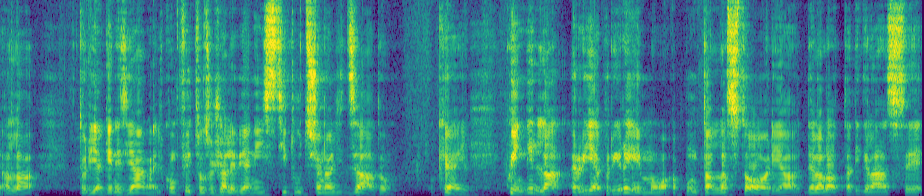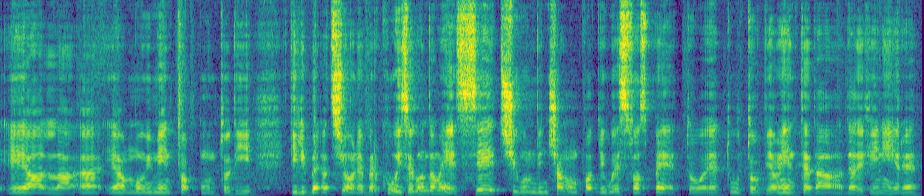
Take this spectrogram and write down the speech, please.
alla teoria keynesiana, il conflitto sociale viene istituzionalizzato, ok? Quindi la riapriremo appunto alla storia della lotta di classe e, alla, eh, e a un movimento appunto di, di, liberazione. Per cui secondo me se ci convinciamo un po' di questo aspetto, è tutto ovviamente da, da definire,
